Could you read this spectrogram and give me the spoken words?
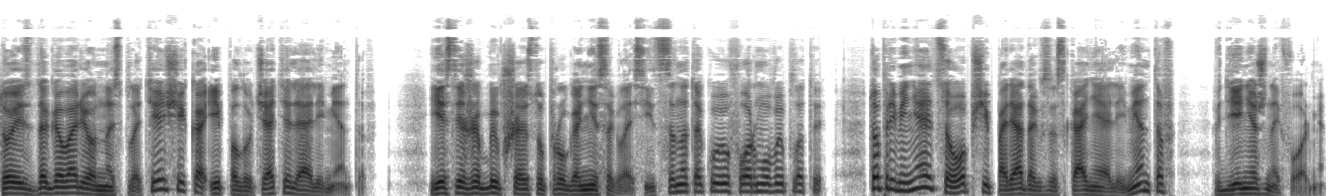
то есть договоренность плательщика и получателя алиментов. Если же бывшая супруга не согласится на такую форму выплаты, то применяется общий порядок взыскания алиментов в денежной форме.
